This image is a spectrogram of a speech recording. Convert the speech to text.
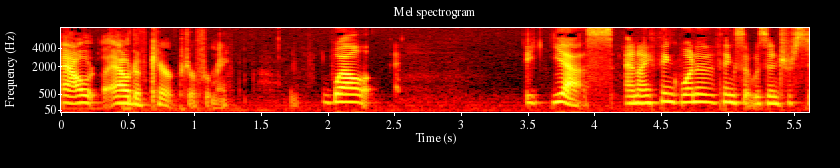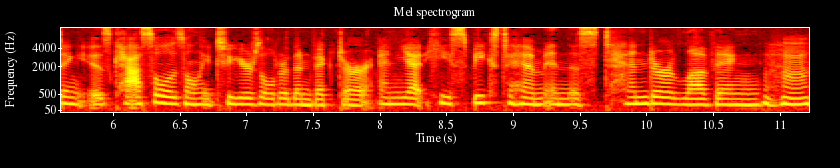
out out of character for me. Well, yes. And I think one of the things that was interesting is Castle is only two years older than Victor, and yet he speaks to him in this tender, loving,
